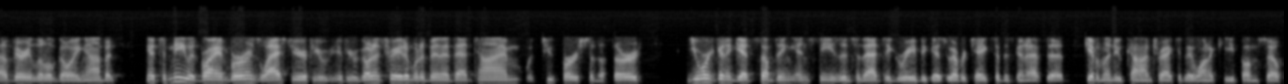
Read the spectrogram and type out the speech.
uh, very little going on. But, you know, to me, with Brian Burns last year, if you if you were going to trade him, would have been at that time with two firsts and the third you weren't going to get something in season to that degree because whoever takes him is going to have to give him a new contract if they want to keep him. So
